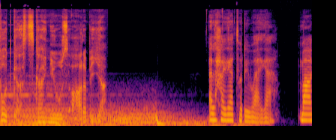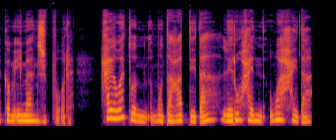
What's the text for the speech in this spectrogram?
بودكاست سكاي نيوز عربية. الحياة رواية. معكم إيمان جبور. حيوات متعددة لروح واحدة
